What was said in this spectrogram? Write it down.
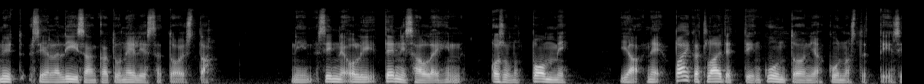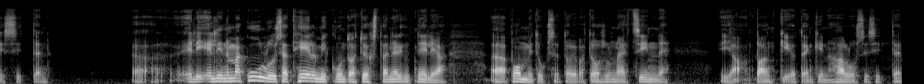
nyt siellä Liisan katu 14, niin sinne oli tennishalleihin osunut pommi ja ne paikat laitettiin kuntoon ja kunnostettiin siis sitten. Eli, eli nämä kuuluisat helmikuun 1944 pommitukset olivat osuneet sinne ja pankki jotenkin halusi sitten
